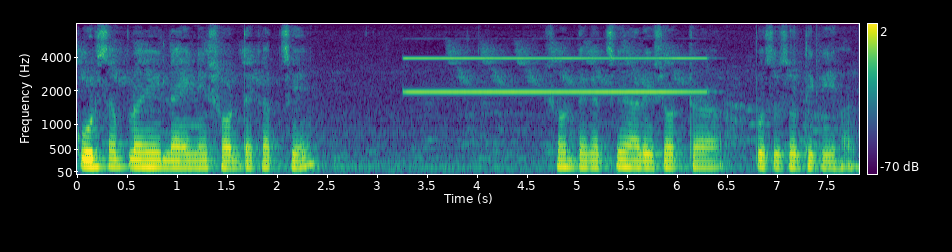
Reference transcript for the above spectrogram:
কোর সাপ্লাই লাইনে শর্ট দেখাচ্ছে। শর্ট দেখাচ্ছে আর এই শর্টটা প্রসেসর থেকেই হয়।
